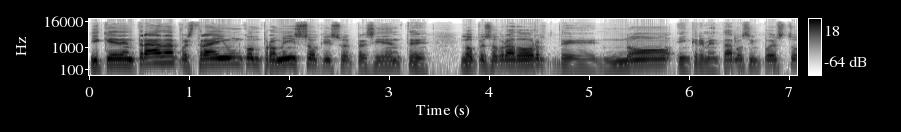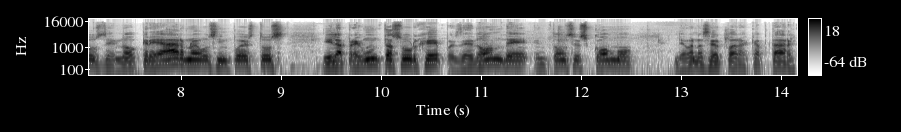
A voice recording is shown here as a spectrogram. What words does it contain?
y que de entrada pues trae un compromiso que hizo el presidente López Obrador de no incrementar los impuestos, de no crear nuevos impuestos y la pregunta surge pues de dónde, entonces cómo le van a hacer para captar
